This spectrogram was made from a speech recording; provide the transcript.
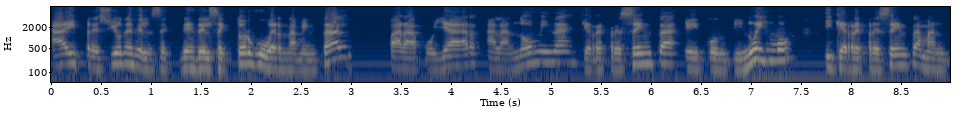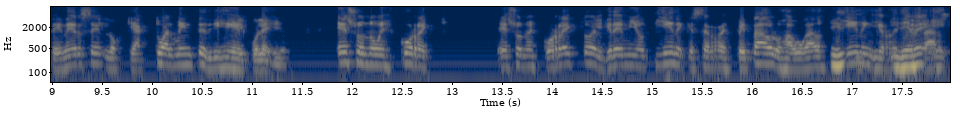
hay presiones desde el sector gubernamental para apoyar a la nómina que representa el continuismo y que representa mantenerse los que actualmente dirigen el colegio. Eso no es correcto. Eso no es correcto. El gremio tiene que ser respetado, los abogados tienen que respetarse.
